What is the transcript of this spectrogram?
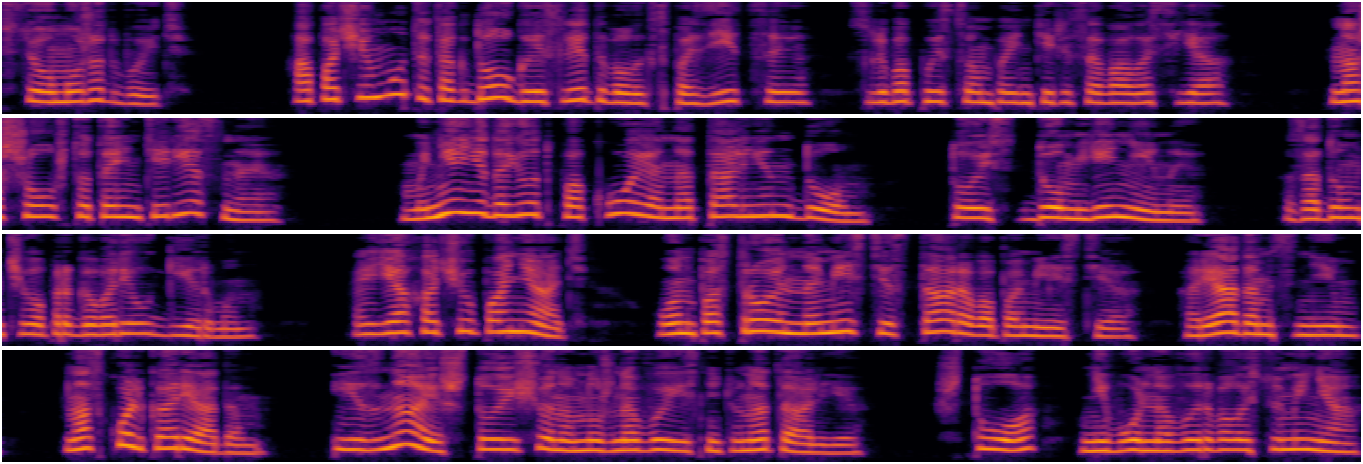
Все может быть. А почему ты так долго исследовал экспозиции? С любопытством поинтересовалась я. Нашел что-то интересное? Мне не дает покоя Натальин дом, то есть дом Янины, задумчиво проговорил Герман. Я хочу понять, он построен на месте старого поместья, рядом с ним. Насколько рядом? И знаешь, что еще нам нужно выяснить у Натальи? Что? Невольно вырвалось у меня.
